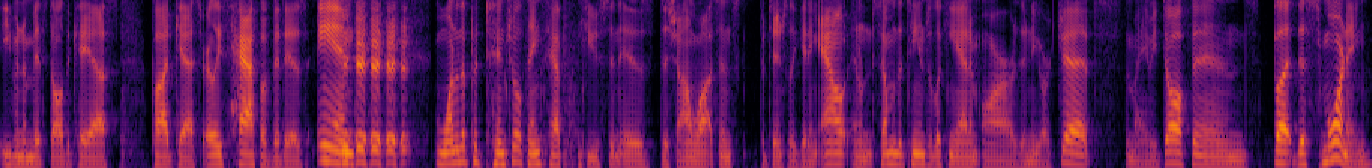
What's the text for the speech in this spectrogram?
even amidst all the chaos podcast, or at least half of it is. And one of the potential things happening in Houston is Deshaun Watson's potentially getting out, and some of the teams are looking at him are the New York Jets, the Miami Dolphins. But this morning,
